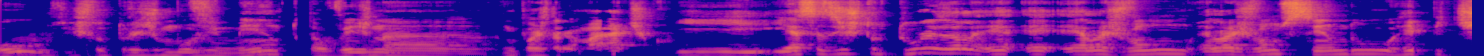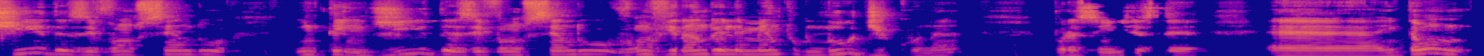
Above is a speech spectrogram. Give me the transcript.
ou estruturas de movimento, talvez na em pós-dramático. E, e, essas estruturas elas, é, elas vão elas vão sendo repetidas e vão sendo entendidas e vão sendo vão virando elemento lúdico, né? Por assim dizer. É, então,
